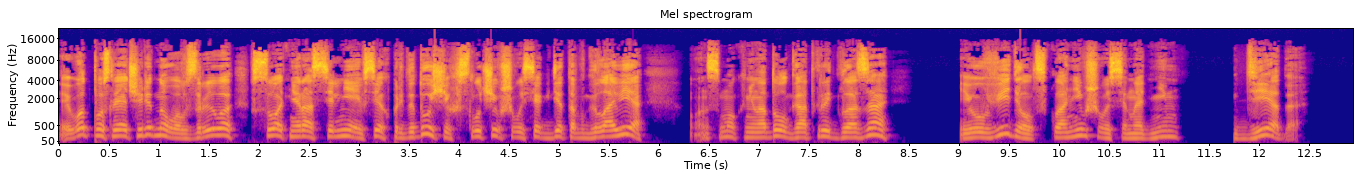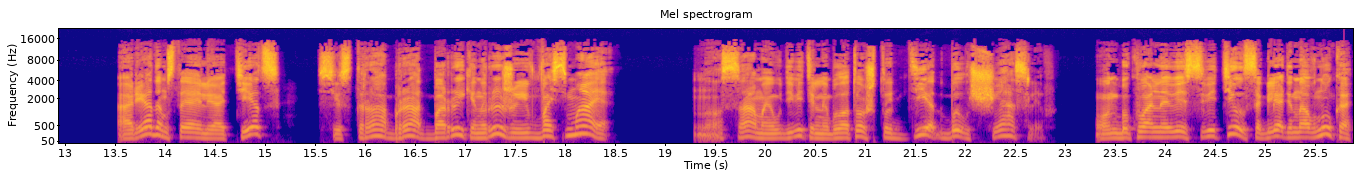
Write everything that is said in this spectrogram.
И вот после очередного взрыва, в сотни раз сильнее всех предыдущих, случившегося где-то в голове, он смог ненадолго открыть глаза и увидел склонившегося над ним деда. А рядом стояли отец, сестра, брат, Барыкин, Рыжий и восьмая. Но самое удивительное было то, что дед был счастлив. Он буквально весь светился, глядя на внука,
